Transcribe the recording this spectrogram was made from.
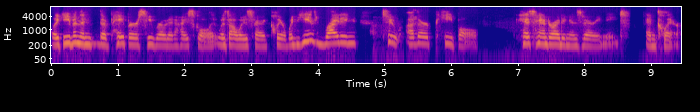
Like even the the papers he wrote in high school, it was always very clear. When he's writing to other people, his handwriting is very neat and clear.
